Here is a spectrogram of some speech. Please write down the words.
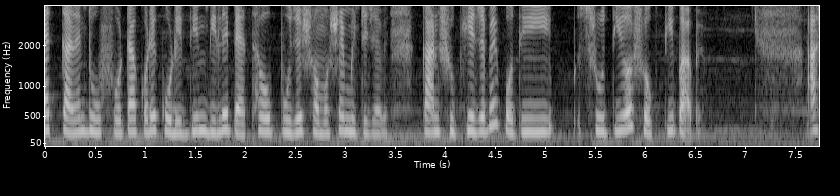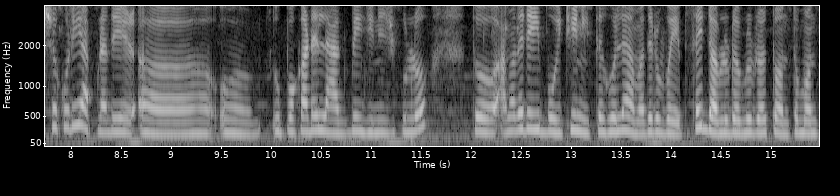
এক কানে দু ফোঁটা করে কুড়ি দিন দিলে ব্যথা ও পুজোর সমস্যা মিটে যাবে। কান শুকিয়ে যাবে প্রতিশ্রুতি ও শক্তি পাবে। আশা করি আপনাদের উপকারে লাগবে এই জিনিসগুলো। তো আমাদের এই বইটি নিতে হলে আমাদের ওয়েবসাইট ডাব্লিউ ডাব্লিউ ডট তন্তমন্ত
